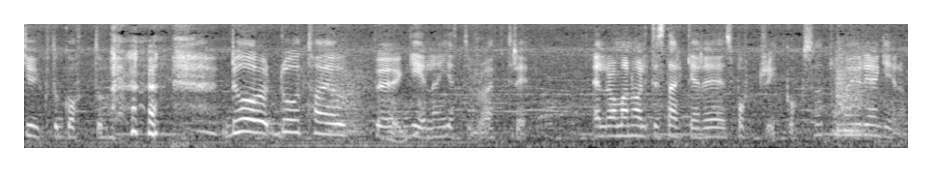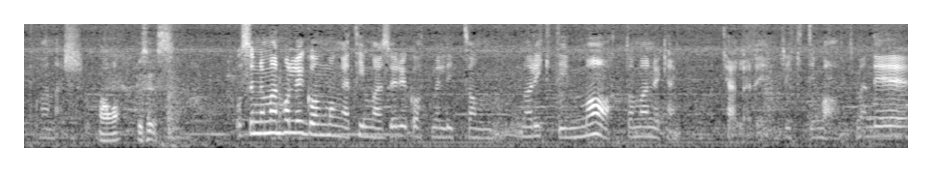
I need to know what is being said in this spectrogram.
mjukt och gott. Och då, då tar jag upp eh, gelen jättebra efter det. Eller om man har lite starkare sporttryck också kan man ju reagera på annars. Ja, precis. Och så när man håller igång många timmar så är det gott med lite som någon riktig mat om man nu kan kalla det riktig mat. Men det,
